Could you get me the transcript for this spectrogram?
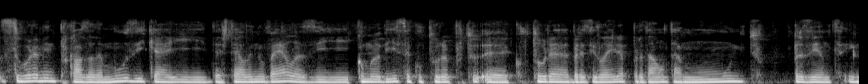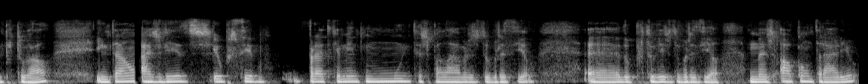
Seguramente por causa da música e das telenovelas e, como eu disse, a cultura, a cultura brasileira perdão, está muito presente em Portugal. Então, às vezes, eu percebo praticamente muitas palavras do Brasil, uh, do português do Brasil, mas ao contrário,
